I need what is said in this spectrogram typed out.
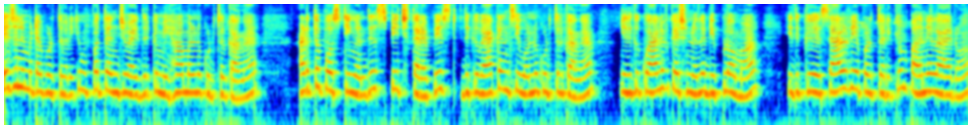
ஏஜ் லிமிட்டை பொறுத்த வரைக்கும் முப்பத்தஞ்சு வயதிற்கு மிகாமல்னு கொடுத்துருக்காங்க. அடுத்த போஸ்டிங் வந்து ஸ்பீச் தெரபிஸ்ட் இதுக்கு வேக்கன்சி ஒன்று கொடுத்துருக்காங்க. இதுக்கு குவாலிஃபிகேஷன் வந்து டிப்ளமா இதுக்கு சேலரியை பொறுத்த வரைக்கும் பதினேழாயிரம்.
